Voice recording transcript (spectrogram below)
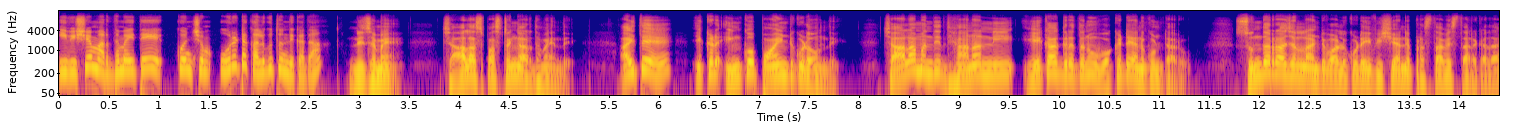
ఈ విషయం అర్థమైతే కొంచెం ఊరట కలుగుతుంది కదా? నిజమే. చాలా స్పష్టంగా అర్థమైంది. అయితే ఇక్కడ ఇంకో పాయింట్ కూడా ఉంది. చాలామంది ధ్యానాన్ని ఏకాగ్రతను ఒకటే అనుకుంటారు. సుందర్రాజన్ లాంటి వాళ్ళు కూడా ఈ విషయాన్ని ప్రస్తావిస్తారు కదా?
